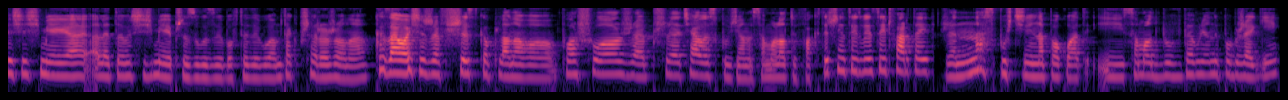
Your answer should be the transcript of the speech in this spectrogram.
Ja się śmieję, ale to się śmieję przez łzy, bo wtedy byłam tak przerażona. Okazało się, że wszystko planowo poszło, że przyleciały spóźnione samoloty faktycznie tej 24, że nas puścili na pokład i samolot był wypełniony po brzegi.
